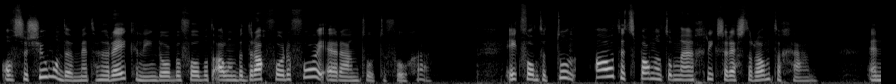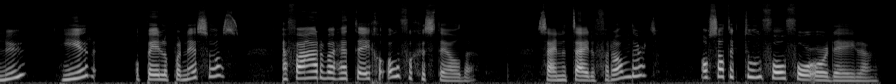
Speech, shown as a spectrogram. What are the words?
Of ze sjoemelden met hun rekening door bijvoorbeeld al een bedrag voor de fooi eraan toe te voegen. Ik vond het toen altijd spannend om naar een Grieks restaurant te gaan. En nu, hier op Peloponnesos, ervaren we het tegenovergestelde. Zijn de tijden veranderd of zat ik toen vol vooroordelen?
